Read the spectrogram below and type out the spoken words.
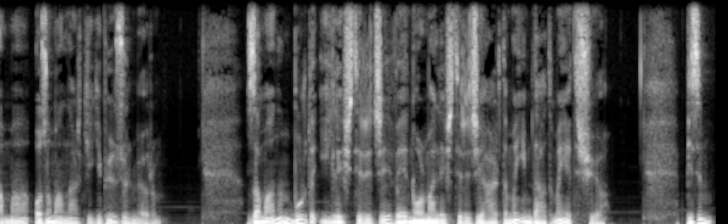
ama o zamanlarki gibi üzülmüyorum. Zamanın burada iyileştirici ve normalleştirici yardımı imdadıma yetişiyor. Bizim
